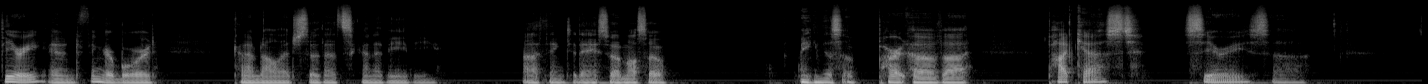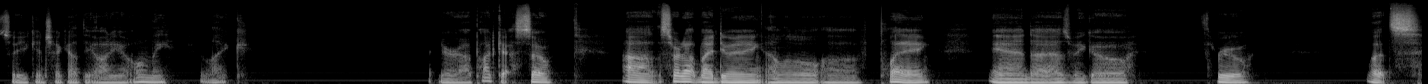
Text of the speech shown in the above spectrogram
theory and fingerboard kind of knowledge. So that's going to be the uh, thing today. So I'm also making this a part of a podcast series. Uh, so you can check out the audio only if you like your uh, podcast. So uh, start out by doing a little of playing. And uh, as we go through, let's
